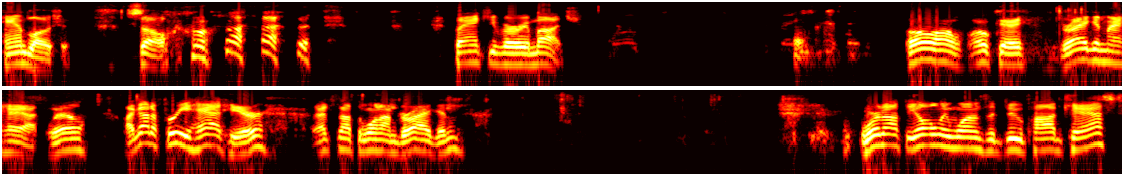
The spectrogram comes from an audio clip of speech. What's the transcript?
hand lotion. So thank you very much. Oh, okay. Dragging my hat. Well, I got a free hat here. That's not the one I'm dragging. We're not the only ones that do podcasts.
